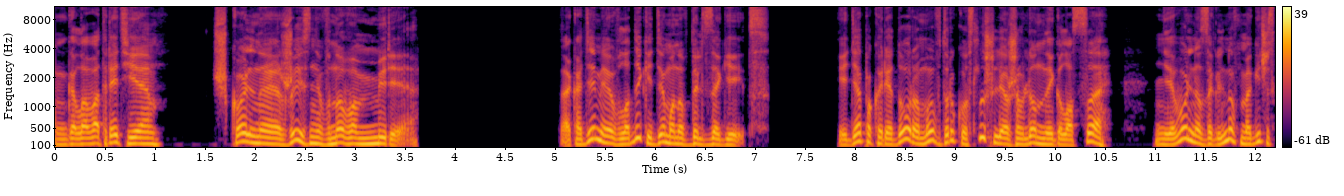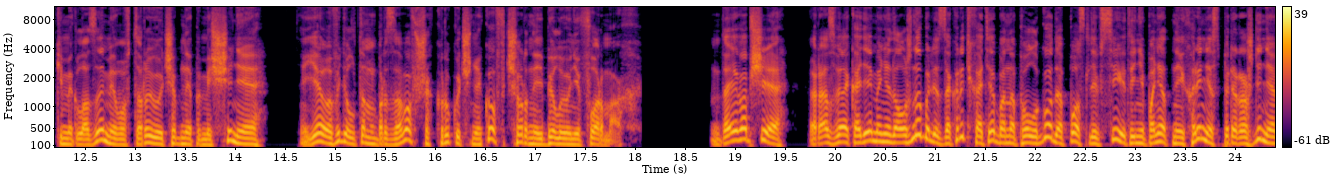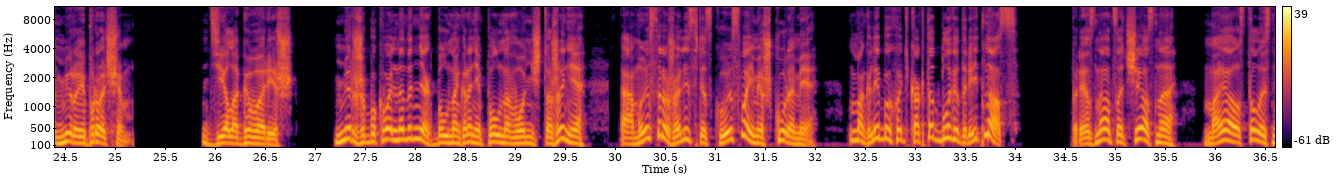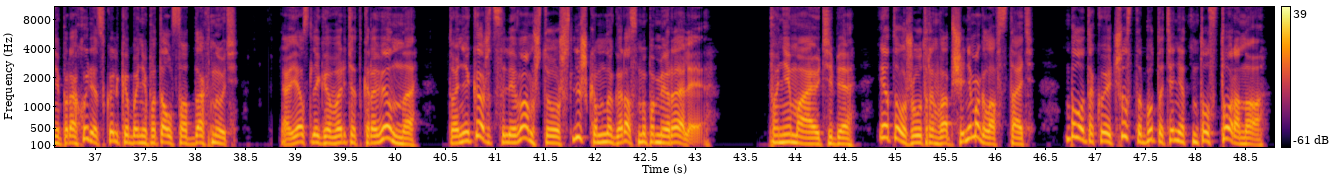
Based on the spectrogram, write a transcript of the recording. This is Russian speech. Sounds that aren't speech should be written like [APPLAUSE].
Глава 3. Школьная жизнь в новом мире. Академия владыки демонов Дельзагейт. Идя по коридору, мы вдруг услышали оживленные голоса. Невольно заглянув магическими глазами во второе учебное помещение, я увидел там образовавших круг учеников в черной и белой униформах. Да и вообще, разве Академию не должны были закрыть хотя бы на полгода после всей этой непонятной хрени с перерождением мира и прочим? Дело говоришь. Мир же буквально на днях был на грани полного уничтожения, а мы сражались, рискуя своими шкурами. Могли бы хоть как-то отблагодарить нас. Признаться честно, моя усталость не проходит, сколько бы ни пытался отдохнуть. А если говорить откровенно, то не кажется ли вам, что уж слишком много раз мы помирали? Понимаю тебя. Я тоже утром вообще не могла встать. Было такое чувство, будто тянет на ту сторону.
